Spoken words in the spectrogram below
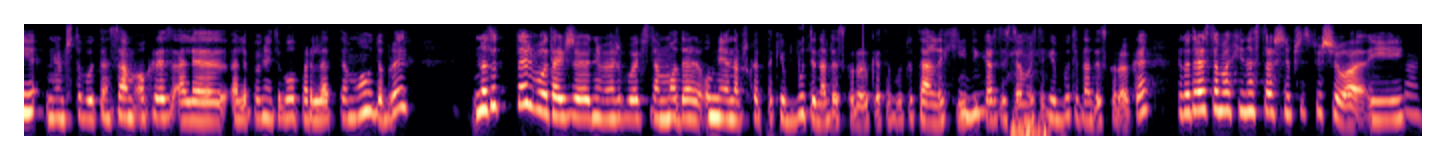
nie wiem czy to był ten sam okres, ale, ale pewnie to było parę lat temu, dobrych. No to też było tak, że nie wiem, że był jakiś tam model, u mnie na przykład takie buty na deskorolkę, to był totalny hit mm. i mhm. każdy chciał mieć takie buty na deskorolkę. Tylko teraz ta machina strasznie przyspieszyła i tak.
